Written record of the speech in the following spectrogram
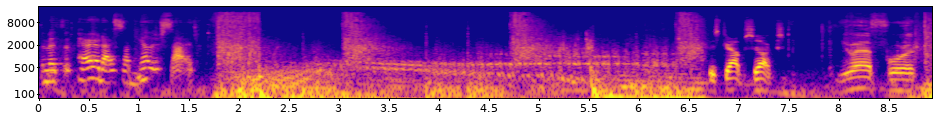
The myth of paradise on the other side. This job sucks. You asked for it.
